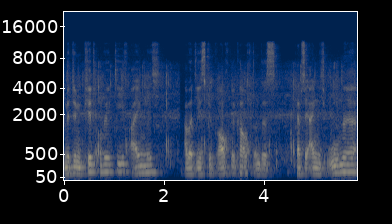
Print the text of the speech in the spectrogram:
Mit dem Kit-Objektiv eigentlich, aber die ist gebraucht gekauft und das, ich habe sie eigentlich ohne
